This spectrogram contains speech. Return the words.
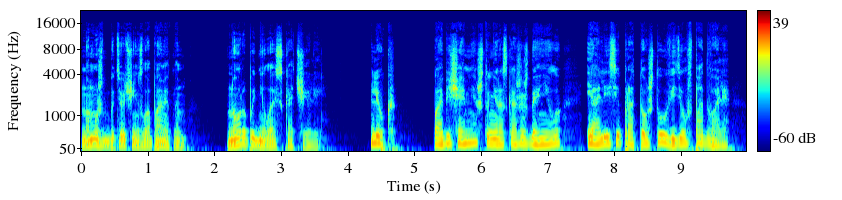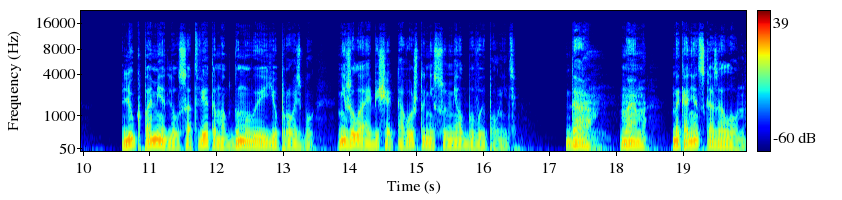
но может быть очень злопамятным. Нора поднялась с качелей. «Люк, пообещай мне, что не расскажешь Дэниелу и Алисе про то, что увидел в подвале». Люк помедлил с ответом, обдумывая ее просьбу, не желая обещать того, что не сумел бы выполнить. «Да, мэм», Наконец сказал он.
